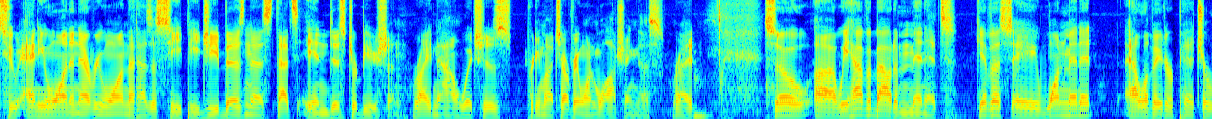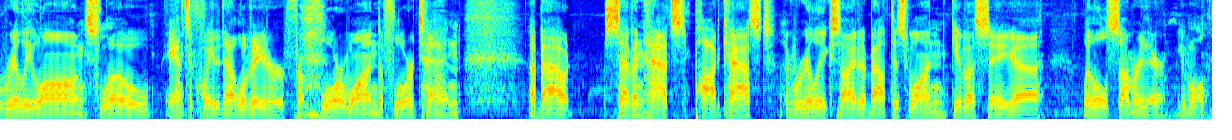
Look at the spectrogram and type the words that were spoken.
to anyone and everyone that has a CPG business that's in distribution right now, which is pretty much everyone watching this, right? So uh, we have about a minute. Give us a one minute elevator pitch, a really long, slow, antiquated elevator from floor one to floor 10 about Seven Hats podcast. I'm really excited about this one. Give us a uh, little summary there, Yuval.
